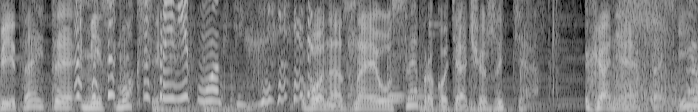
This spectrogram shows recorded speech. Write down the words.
Вітайте, міс Моксі. Привіт, Моксі. Вона знає усе про котяче життя. Ганяє птахів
